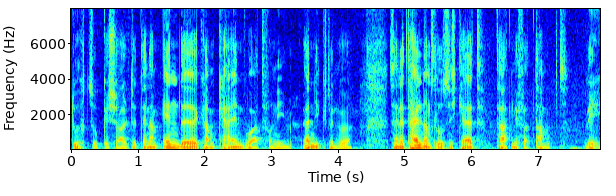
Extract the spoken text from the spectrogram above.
Durchzug geschaltet, denn am Ende kam kein Wort von ihm. Er nickte nur. Seine Teilnahmslosigkeit tat mir verdammt weh.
